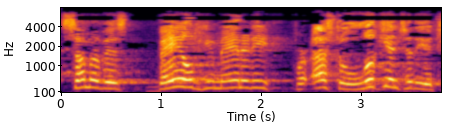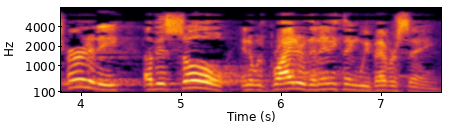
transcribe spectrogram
some of His veiled humanity for us to look into the eternity of His soul, and it was brighter than anything we've ever seen.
